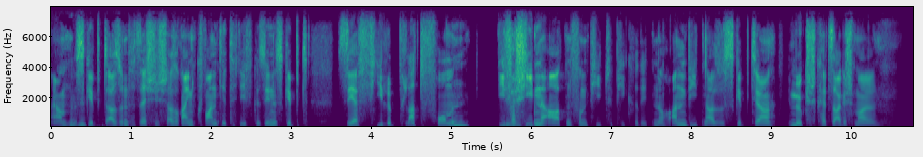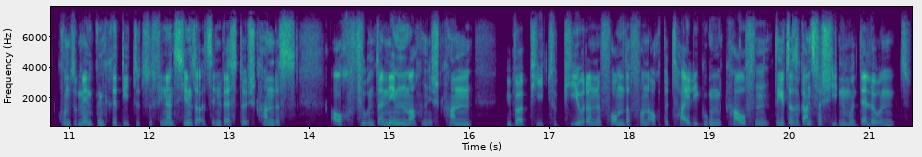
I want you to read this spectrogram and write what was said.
Ja, mhm. Es gibt also tatsächlich, also rein quantitativ gesehen, es gibt sehr viele Plattformen, die mhm. verschiedene Arten von P2P-Krediten auch anbieten. Also es gibt ja die Möglichkeit, sage ich mal, Konsumentenkredite zu finanzieren, so als Investor. Ich kann das auch für Unternehmen machen. Ich kann über P2P oder eine Form davon auch Beteiligungen kaufen. Da gibt es also ganz verschiedene Modelle und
